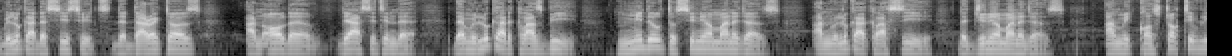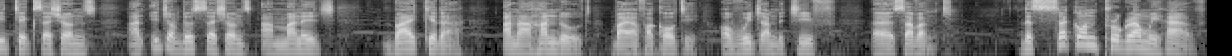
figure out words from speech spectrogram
we look at the C suites, the directors, and all the, they are sitting there. Then we look at class B, middle to senior managers, and we look at class C, the junior managers. And we constructively take sessions, and each of those sessions are managed by KEDA and are handled by our faculty, of which I'm the chief uh, servant. The second program we have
